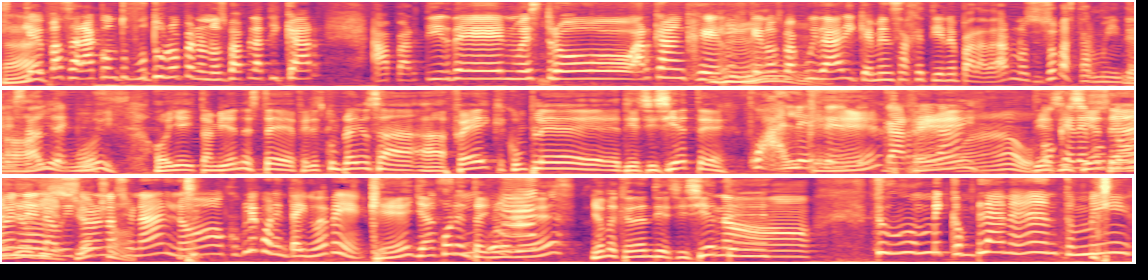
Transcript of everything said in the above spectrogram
Ah, ¿qué pasará con tu futuro? Pero nos va a platicar a partir de nuestro arcángel que nos va a cuidar y qué mensaje tiene para darnos. Eso va a estar muy interesante. Oye, muy. Oye, y también este feliz cumpleaños a, a Faye, que cumple 17. ¿Cuál es de- de, ¿Qué? carrera? Wow. O que 17 debutó en el años. Auditorio 18. Nacional. No, cumple 49. ¿Qué? ¿Ya 49? Yo me quedé en 17. No. Tú mi complemento, mi.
